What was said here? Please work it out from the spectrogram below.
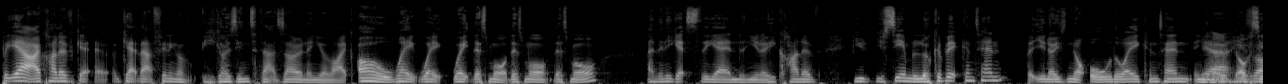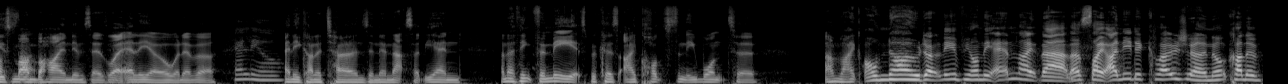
but yeah, I kind of get get that feeling of he goes into that zone, and you're like, oh wait, wait, wait, there's more, there's more, there's more, and then he gets to the end, and you know, he kind of you you see him look a bit content, but you know, he's not all the way content, and you Yeah, know, obviously his mum behind him says like Elio or whatever, Hello. and he kind of turns and then that's at the end. And i think for me it's because i constantly want to i'm like oh no don't leave me on the end like that. That's like i need a closure not kind of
